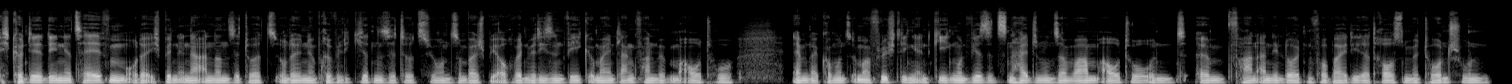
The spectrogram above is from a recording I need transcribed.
ich könnte denen jetzt helfen oder ich bin in einer anderen Situation oder in einer privilegierten Situation. Zum Beispiel auch, wenn wir diesen Weg immer entlangfahren mit dem Auto, ähm, da kommen uns immer Flüchtlinge entgegen und wir sitzen halt in unserem warmen Auto und ähm, fahren an den Leuten vorbei, die da draußen mit Turnschuhen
